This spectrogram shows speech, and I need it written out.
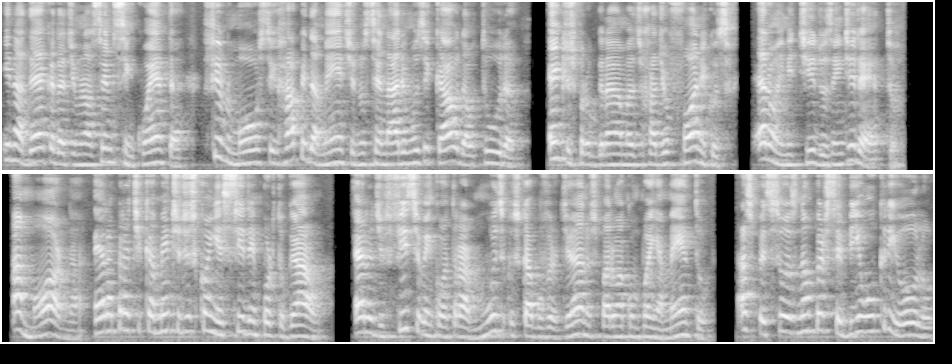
e, na década de 1950, firmou-se rapidamente no cenário musical da altura, em que os programas radiofônicos eram emitidos em direto. A morna era praticamente desconhecida em Portugal. Era difícil encontrar músicos cabo-verdianos para um acompanhamento. As pessoas não percebiam o crioulo,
